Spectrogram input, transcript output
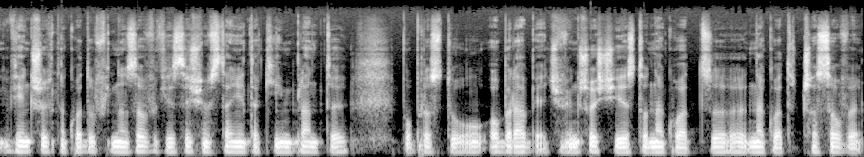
większych nakładów finansowych jesteśmy w stanie takie implanty po prostu obrabiać. W większości jest to nakład, e, nakład czasowy,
